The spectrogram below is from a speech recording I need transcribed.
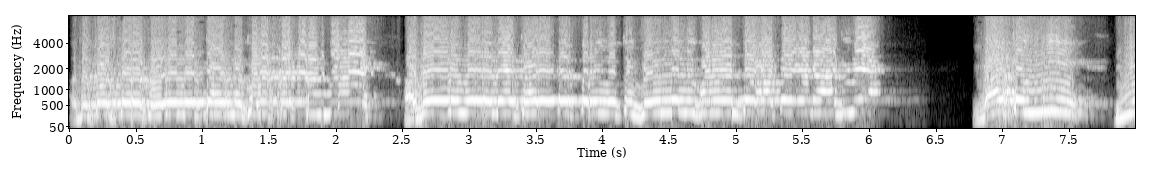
ಅದಕ್ಕೋಸ್ಕರ ಕೋವಿಲೆಟ್ಟಾರ್ನ ಕೊಲೆ ಪ್ರಕರಣದಲ್ಲಿ ಅದೇ ಸಂಘಟನೆಯ ಕಾರ್ಯಕರ್ತರು ಇವತ್ತು ಜೈಲಿನಲ್ಲಿ ಗುಳಿಯುವಂತ ವಾತಾವರಣ ಆಗಿದೆ. ಯಾಕೆ ಈ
